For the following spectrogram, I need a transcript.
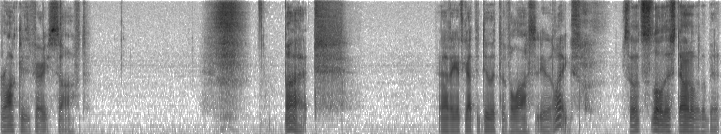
Rock is very soft. But I think it's got to do with the velocity of the legs. So let's slow this down a little bit.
